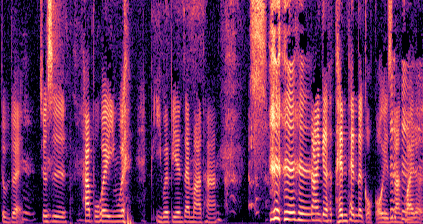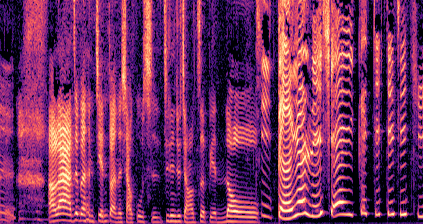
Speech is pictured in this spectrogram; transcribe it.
对不对？就是他不会因为 以为别人在骂他，当一个天天的狗狗也是蛮快乐的。好啦，这本很简短的小故事，今天就讲到这边喽。记得要留下一个姐姐姐喜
